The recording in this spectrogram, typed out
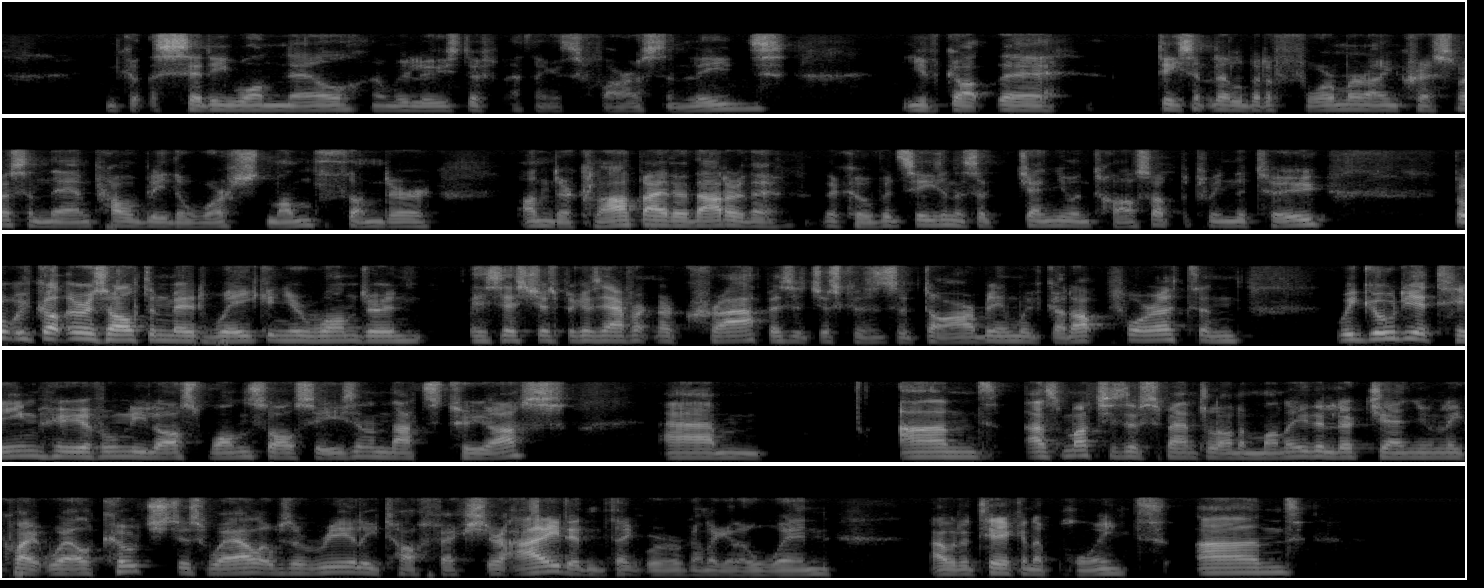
You've got the City 1 0, and we lose to, I think it's Forest and Leeds. You've got the decent little bit of form around Christmas, and then probably the worst month under under Klopp. Either that or the the COVID season is a genuine toss up between the two. But we've got the result in midweek, and you're wondering, is this just because Everton are crap? Is it just because it's a derby and we've got up for it? And we go to a team who have only lost once all season, and that's to us. Um, and as much as they've spent a lot of money, they look genuinely quite well coached as well. It was a really tough fixture. I didn't think we were going to get a win. I would have taken a point. And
